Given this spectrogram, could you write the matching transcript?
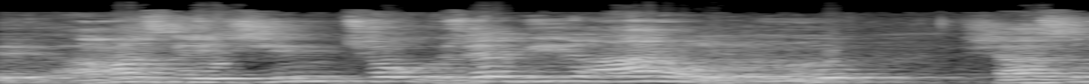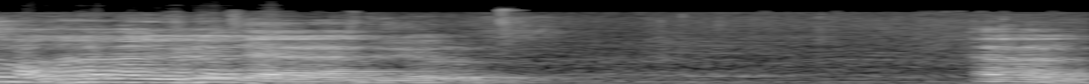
E, Amasya için çok güzel bir an olduğunu şahsım adına ben öyle değerlendiriyorum. Efendim.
